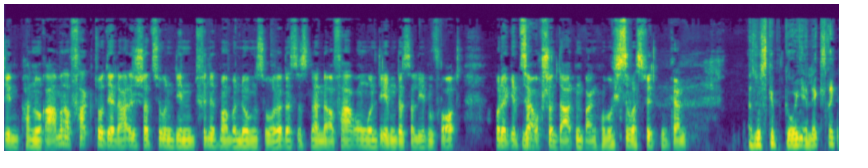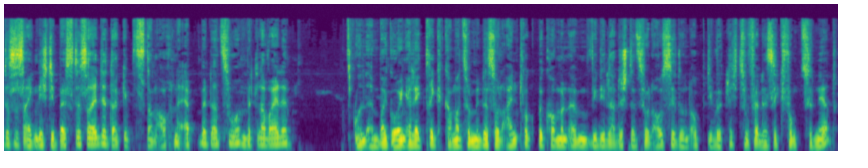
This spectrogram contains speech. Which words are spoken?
den Panoramafaktor der Ladestationen, den findet man aber nirgendwo, oder? Das ist eine Erfahrung und eben das Erleben vor Ort. Oder gibt es ja. ja auch schon Datenbanken, wo ich sowas finden kann? Also es gibt Going Electric, das ist eigentlich die beste Seite. Da gibt es dann auch eine App mit dazu mittlerweile. Und ähm, bei Going Electric kann man zumindest so einen Eindruck bekommen, ähm, wie die Ladestation aussieht und ob die wirklich zuverlässig funktioniert.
